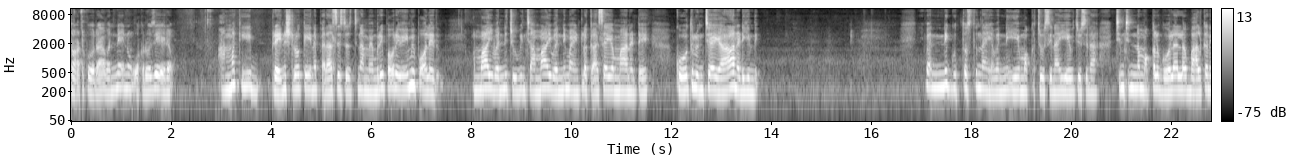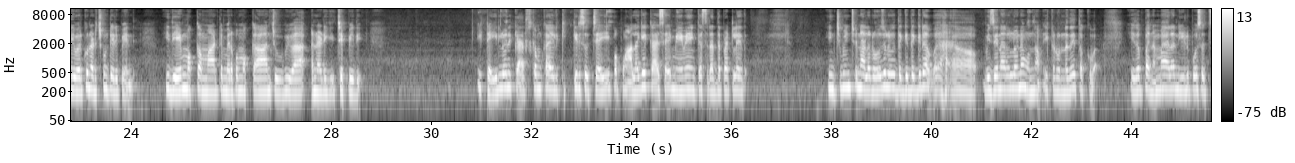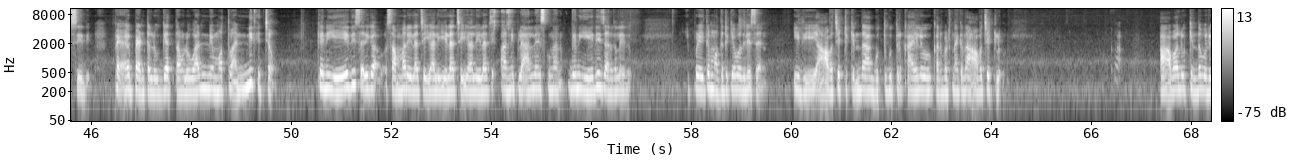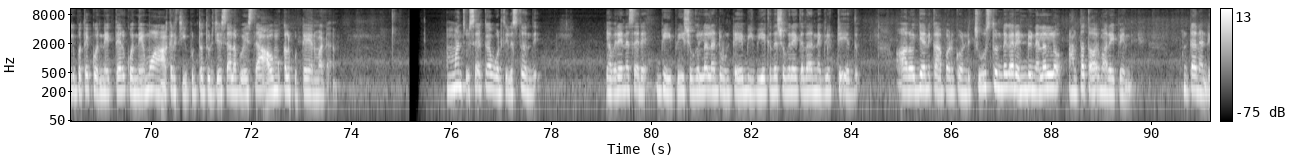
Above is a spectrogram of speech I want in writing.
తోటకూర అవన్నీ నేను ఒకరోజే ఏరాం. అమ్మకి బ్రెయిన్ స్ట్రోక్ అయిన పెరాలసిస్ వచ్చిన మెమరీ పవర్ ఏమీ పోలేదు. అమ్మ ఇవన్నీ చూపించి అమ్మ ఇవన్నీ మా ఇంట్లో కాసాయమ్మా అని కోతులుంచాయా కోతులు ఉంచాయా అని అడిగింది. ఇవన్నీ గుర్తొస్తున్నాయి. అవన్నీ ఏ మొక్క చూసినా ఏవి చూసినా చిన్న చిన్న మొక్కలు గోళాల్లో బాల్కనీ వరకు నడుచుకుంటూ వెళ్ళిపోయింది. ఇది ఏం మొక్క అమ్మా అంటే మిరప మొక్క అని చూపివా అని అడిగి చెప్పేది. ఈ టైర్లోని క్యాప్సికమ్ కాయలు కిక్కిరిసి వచ్చాయి. పాపం అలాగే కాసాయి మేమే ఇంకా శ్రద్ధ పెట్టలేదు. ఇంచుమించు నెల రోజులు దగ్గర దగ్గర విజయనగరంలోనే ఉన్నాం. ఇక్కడ ఉన్నదే తక్కువ. ఏదో పనమ్మాయి అలా నీళ్ళు పోసి వచ్చేది పె పెంటలు గెత్తములు అన్నీ మొత్తం అన్నీ తెచ్చాం. కానీ ఏది సరిగా సమ్మర్ ఇలా చేయాలి ఇలా చేయాలి ఇలా చే అన్ని ప్లాన్లు వేసుకున్నాను. కానీ ఏది జరగలేదు. ఇప్పుడైతే మొదటికే వదిలేశాను. ఇది ఆవ చెట్టు కింద గుత్తు గుత్తులు కాయలు కనబడుతున్నాయి కదా ఆవ చెట్లు. ఆవాలు కింద ఒలిగిపోతే కొన్ని ఎత్తాను కొన్ని ఏమో ఆఖరి చీపుడుతో తుడిచేసి అలా పోయిస్తే ఆవు ముక్కలు పుట్టాయి అనమాట అమ్మని చూశాక ఒకటి తెలుస్తుంది. ఎవరైనా సరే బీపీ షుగర్లు అలాంటివి ఉంటే బీపీయే కదా షుగరే కదా అని నెగ్లెక్ట్ చేయొద్దు. ఆరోగ్యాన్ని కాపాడుకోండి. చూస్తుండగా రెండు నెలల్లో అంతా తారుమారైపోయింది. ఉంటానండి.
